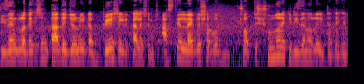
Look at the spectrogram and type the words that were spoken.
ডিজাইনগুলো দেখেছেন, তাদের জন্য এটা বেস্ট একটি কালেকশন আজকের লাইফের সর্ব, সবচেয়ে সুন্দর একটি ডিজাইন হলো এটা, দেখেন।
